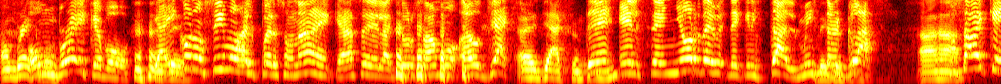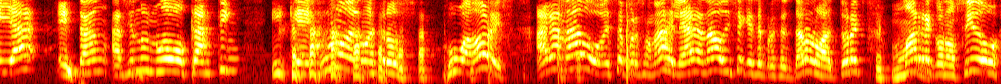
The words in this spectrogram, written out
Unbreakable. Y ahí conocimos el personaje que hace el actor Samuel L. Jackson. Jackson. De El Señor de, Cristal, Mr. Glass. Tú sabes que ya están haciendo un nuevo casting y que uno de nuestros jugadores ha ganado ese personaje, le ha ganado, dice que se presentaron los actores más reconocidos,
